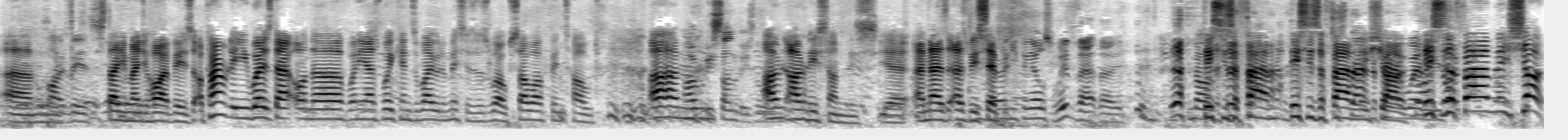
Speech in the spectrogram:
um, stadium manager high vis. Apparently, he wears that on uh, when he has weekends away with the missus as well. So I've been told. Um, Only Sundays. on- only Sundays, yeah. And as as we said, Anything else with that though? this is a fam. This is a family show. This is a family show.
